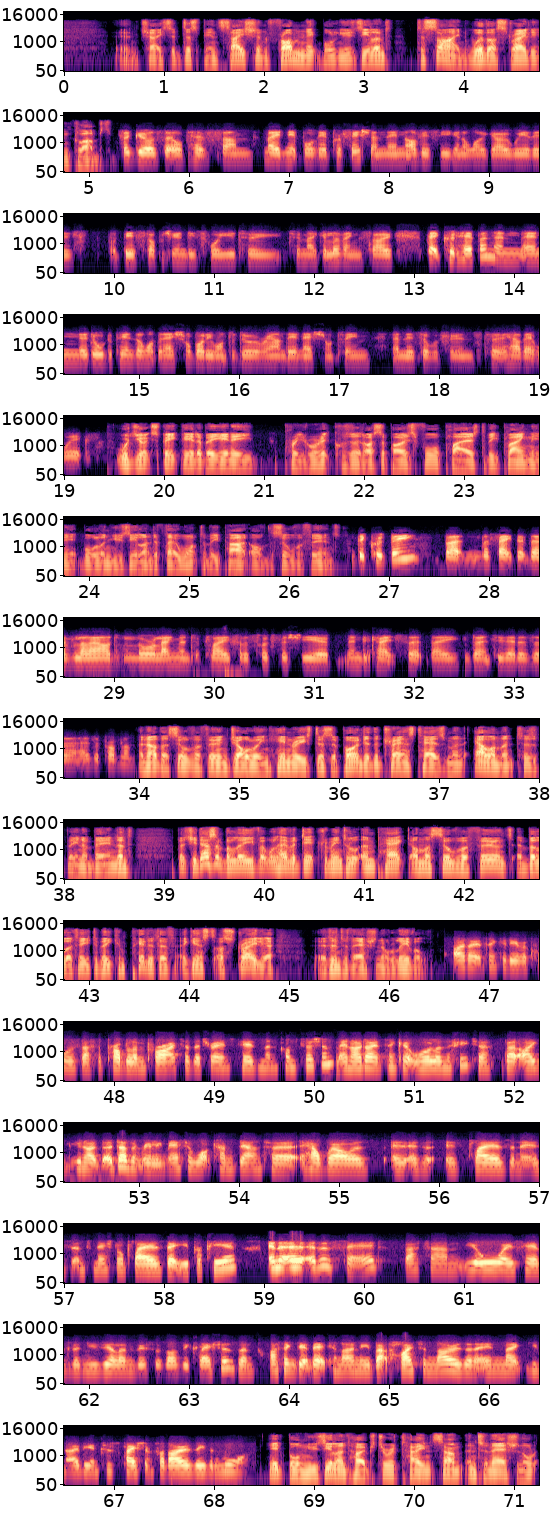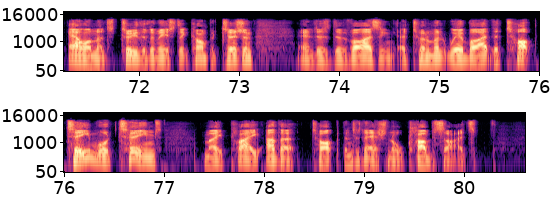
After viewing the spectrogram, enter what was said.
and chase a dispensation from Netball New Zealand to sign with Australian clubs. For girls that have um, made netball their profession, then obviously you're going to want to go where there's the best opportunities for you to, to make a living. So that could happen, and, and it all depends on what the national body want to do around their national team and their Silver Ferns to how that works. Would you expect there to be any prerequisite, I suppose, for players to be playing their netball in New Zealand if they want to be part of the Silver Ferns? There could be. But the fact that they've allowed Laura Langman to play for the Swifts this year indicates that they don't see that as a as a problem. Another Silver Fern, Joline Henry's disappointed the Trans Tasman element has been abandoned, but she doesn't believe it will have a detrimental impact on the Silver Fern's ability to be competitive against Australia at international level. I don't think it ever caused us a problem prior to the Trans Tasman competition, and I don't think it will in the future. But I, you know, it doesn't really matter what comes down to how well as as, as players and as international players that you prepare. And it, it is sad but um, you always have the New Zealand versus Aussie clashes, and I think that that can only but heighten those and, and make you know the anticipation for those even more. Netball New Zealand hopes to retain some international element to the domestic competition and is devising a tournament whereby the top team or teams may play other top international club sides.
